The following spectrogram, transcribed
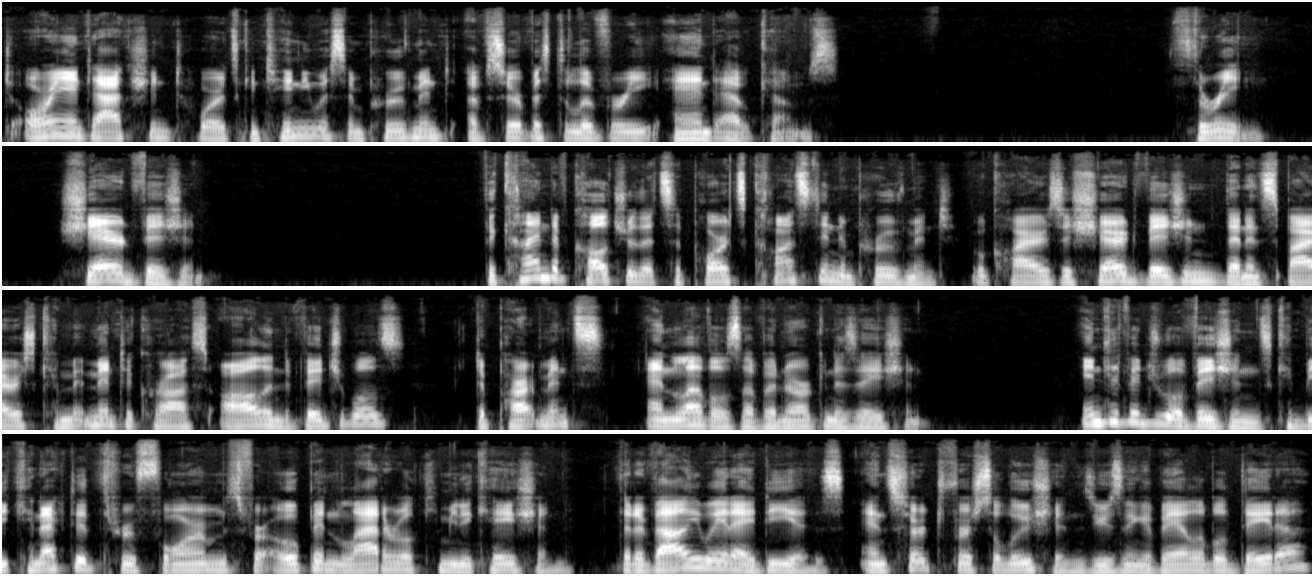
to orient action towards continuous improvement of service delivery and outcomes. 3. Shared vision. The kind of culture that supports constant improvement requires a shared vision that inspires commitment across all individuals, departments, and levels of an organization. Individual visions can be connected through forums for open lateral communication that evaluate ideas and search for solutions using available data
